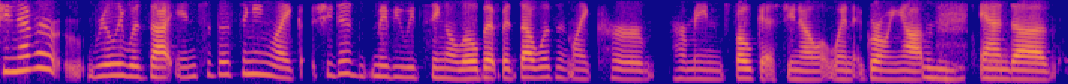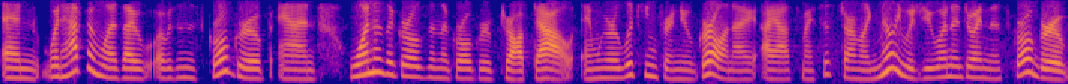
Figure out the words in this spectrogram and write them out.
She never really was that into the singing. Like she did maybe we'd sing a little bit but that wasn't like her her main focus you know when growing up. Mhm. and uh and what happened was I I was in this girl group and one of the girls in the girl group dropped out and we were looking for a new girl and I I asked my sister I'm like Millie would you want to join this girl group?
